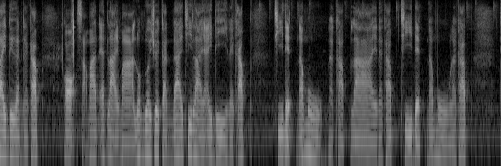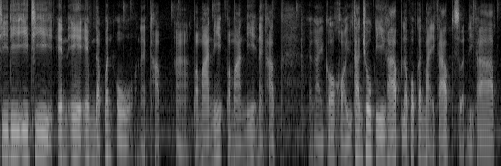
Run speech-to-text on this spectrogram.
รายเดือนนะครับ ก็สามารถแอดไลน์มาร่วมด้วยช่วยกันได้ที่ Line ID นะครับทีเด็ดน้ำมูนะครับไลน์นะครับทีเด็ดน้ำมูนะครับ T D E T N A M W O นะครับอ่าประมาณนี้ประมาณนี้นะครับยังไงก็ขอให้ทุกท่านโชคดีครับ แล้วพบกันใหม่ครับ สวัสดีครับ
